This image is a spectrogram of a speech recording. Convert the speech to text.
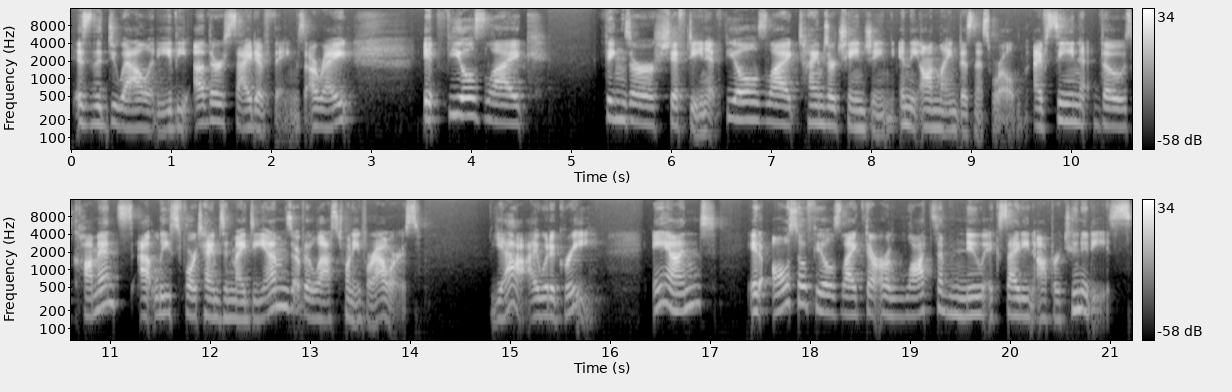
is the duality, the other side of things, all right? It feels like things are shifting. It feels like times are changing in the online business world. I've seen those comments at least 4 times in my DMs over the last 24 hours. Yeah, I would agree. And it also feels like there are lots of new exciting opportunities.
